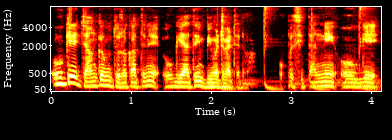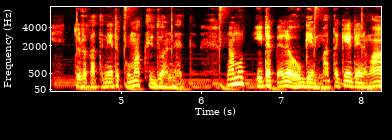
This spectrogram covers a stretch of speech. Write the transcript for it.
ඕගේ ජංගම දුරකතනය ඕගේ අතින් බිමට වැටෙනවා. ඔප සිතන්නේ ඕගේ දුරකතනයට කුමක් සිදුවන්න ඇත්ත නමුත් ඊට පෙර ඔහුගේ මතකයට එනවා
